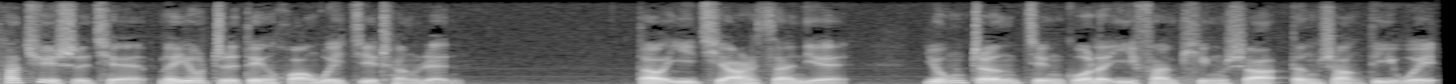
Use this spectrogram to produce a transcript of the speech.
他去世前没有指定皇位继承人。到一七二三年，雍正经过了一番拼杀，登上帝位。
